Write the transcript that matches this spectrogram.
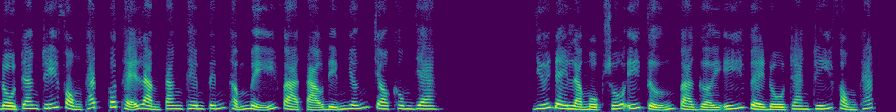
Đồ trang trí phòng khách có thể làm tăng thêm tính thẩm mỹ và tạo điểm nhấn cho không gian. Dưới đây là một số ý tưởng và gợi ý về đồ trang trí phòng khách.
